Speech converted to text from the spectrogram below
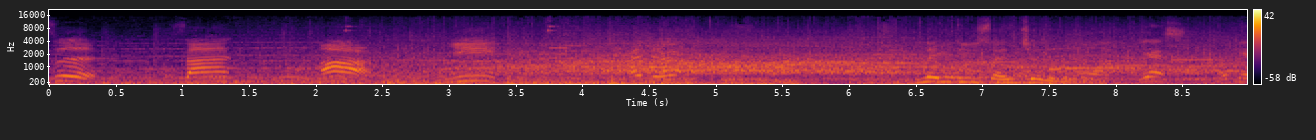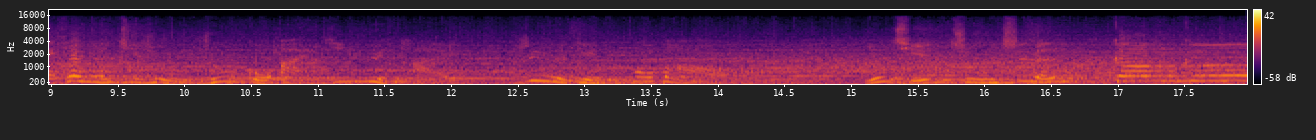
四、三、二、一，开始。Ladies and gentlemen，Yes，OK，欢迎进入《如果爱音乐台》热点播报，有请主持人刚哥。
